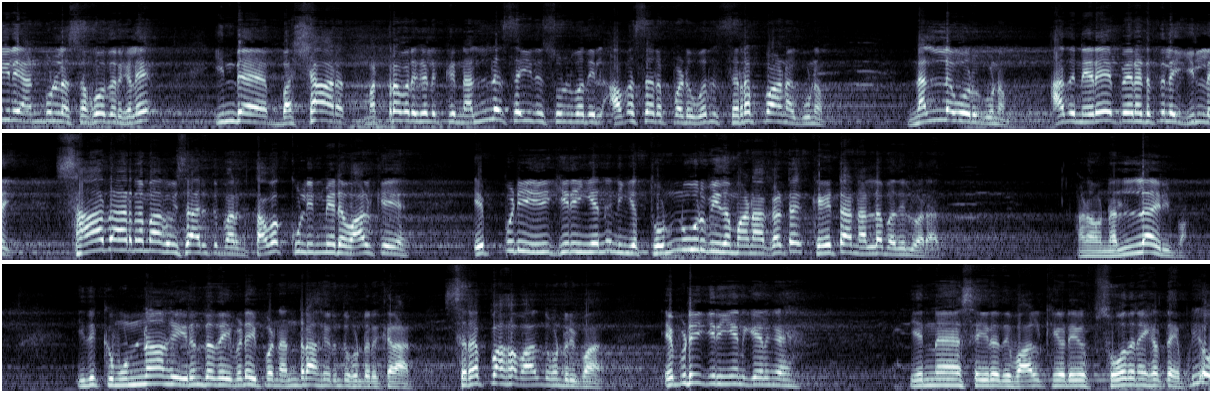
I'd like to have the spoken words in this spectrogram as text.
அன்புள்ள சகோதரர்களே இந்த பஷாரத் மற்றவர்களுக்கு நல்ல செய்தி சொல்வதில் அவசரப்படுவது சிறப்பான குணம் நல்ல ஒரு குணம். அது நிறைய பேரிடத்துல இல்லை. சாதாரணமாக விசாரித்து பாருங்க தவக்குலின்மையோட வாழ்க்கையை எப்படி இருக்கிறீங்கன்னு நீங்க தொண்ணூறு வீதமானாக்கிட்ட கேட்டா நல்ல பதில் வராது. ஆனா அவன் நல்லா இருப்பான். இதுக்கு முன்னாக இருந்ததை விட இப்ப நன்றாக இருந்து கொண்டிருக்கிறான். சிறப்பாக வாழ்ந்து கொண்டிருப்பான். எப்படி இருக்கிறீங்கன்னு கேளுங்க. என்ன செய்யறது வாழ்க்கையுடைய சோதனைகள் தான் எப்படியோ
